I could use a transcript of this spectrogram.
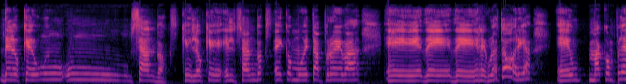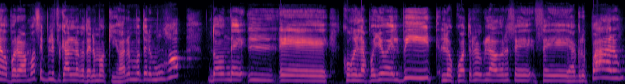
de lo que es un, un sandbox, que lo que el sandbox es como esta prueba eh, de, de regulatoria, es más complejo, pero vamos a simplificar lo que tenemos aquí. Ahora mismo tenemos un hub donde eh, con el apoyo del BIT, los cuatro reguladores se, se agruparon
